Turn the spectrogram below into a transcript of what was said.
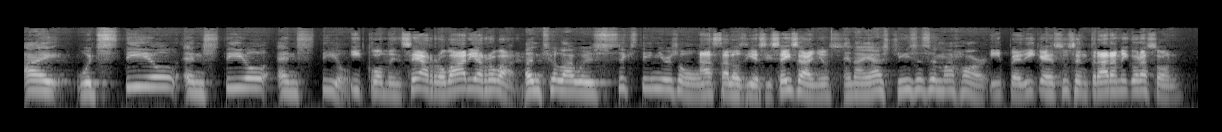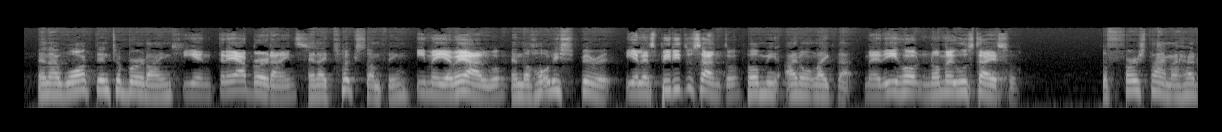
I would steal and steal and steal Y comencé a robar y a robar until I was 16 years old. hasta los 16 años And I asked Jesus in my heart. y pedí que Jesús entrara a mi corazón And I walked into Burdines y entré a and I took something. y me llevé algo And the Holy Spirit y el Espíritu Santo told me, I don't like that. me dijo, no me gusta eso. The first time I had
